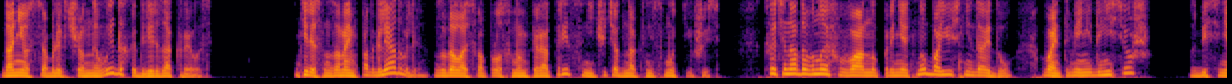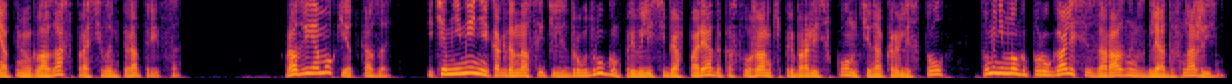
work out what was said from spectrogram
Донесся облегченный выдох, и дверь закрылась. «Интересно, за нами подглядывали?» — задалась вопросом императрица, ничуть, однако, не смутившись. «Кстати, надо вновь в ванну принять, но, боюсь, не дойду. Вань, ты меня не донесешь?» С бесенятными в глазах спросила императрица. «Разве я мог ей отказать?» И тем не менее, когда насытились друг другом, привели себя в порядок, а служанки прибрались в комнате и накрыли стол, то мы немного поругались из-за разных взглядов на жизнь.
